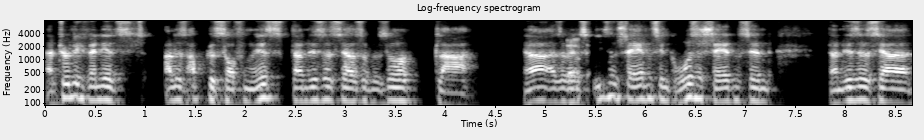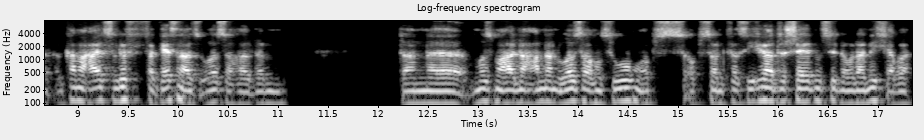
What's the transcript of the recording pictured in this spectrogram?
natürlich, wenn jetzt alles abgesoffen ist, dann ist es ja sowieso klar. Ja, also wenn es Riesenschäden sind, große Schäden sind, dann ist es ja, kann man heißen Lüften vergessen als Ursache. Dann, dann äh, muss man halt nach anderen Ursachen suchen, ob es dann versicherte Schäden sind oder nicht. Aber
